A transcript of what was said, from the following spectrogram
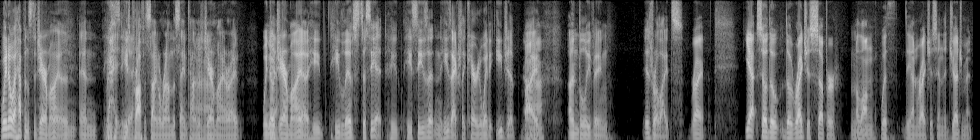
We know what happens to Jeremiah, and and he's, Right, he's yeah. prophesying around the same time as Uh-huh. Jeremiah, right? We know Yeah. Jeremiah. He he lives to see it. He he sees it, and he's actually carried away to Egypt by Uh-huh. unbelieving Israelites. right. Yeah. So the the righteous suffer Mhm. along with the unrighteous in the judgment.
